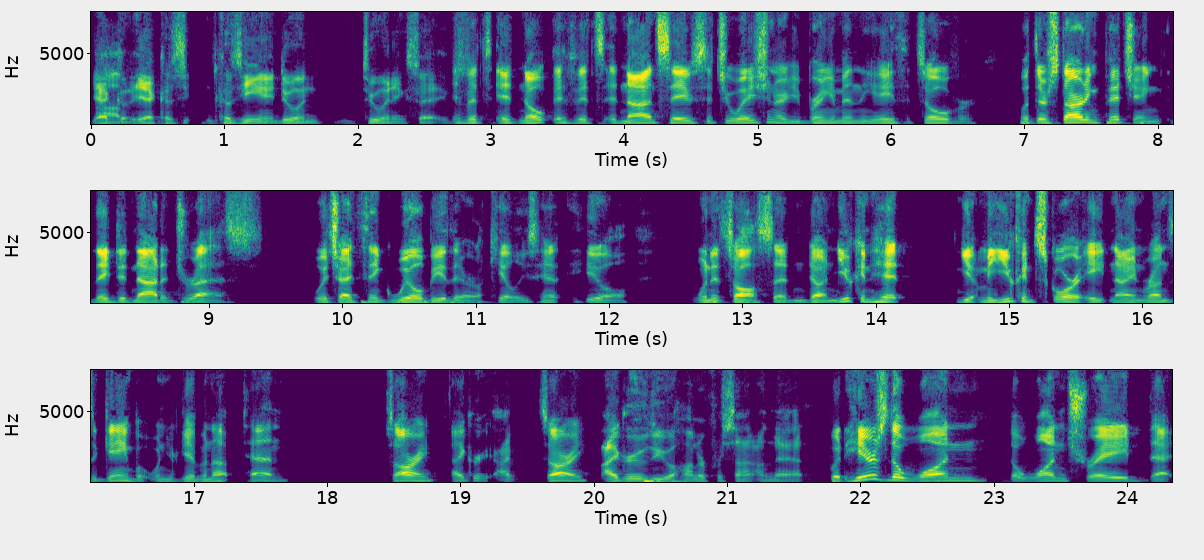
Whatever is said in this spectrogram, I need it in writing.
yeah, um, yeah, because because he ain't doing two inning saves. If it's it nope, if it's a non-save situation or you bring him in the eighth, it's over. But their starting pitching, they did not address, which I think will be their Achilles heel when it's all said and done. You can hit, you, I mean, you can score eight, nine runs a game, but when you're giving up ten, sorry, I agree. I'm sorry. I agree with you 100 percent on that. But here's the one, the one trade that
